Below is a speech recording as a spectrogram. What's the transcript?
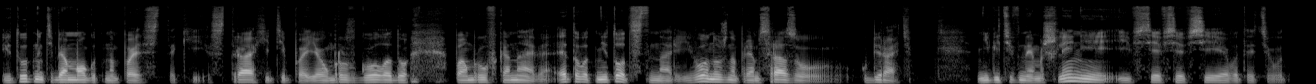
И тут на тебя могут напасть такие страхи, типа я умру с голоду, помру в канаве. Это вот не тот сценарий. Его нужно прям сразу убирать. Негативное мышление и все-все-все вот эти вот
